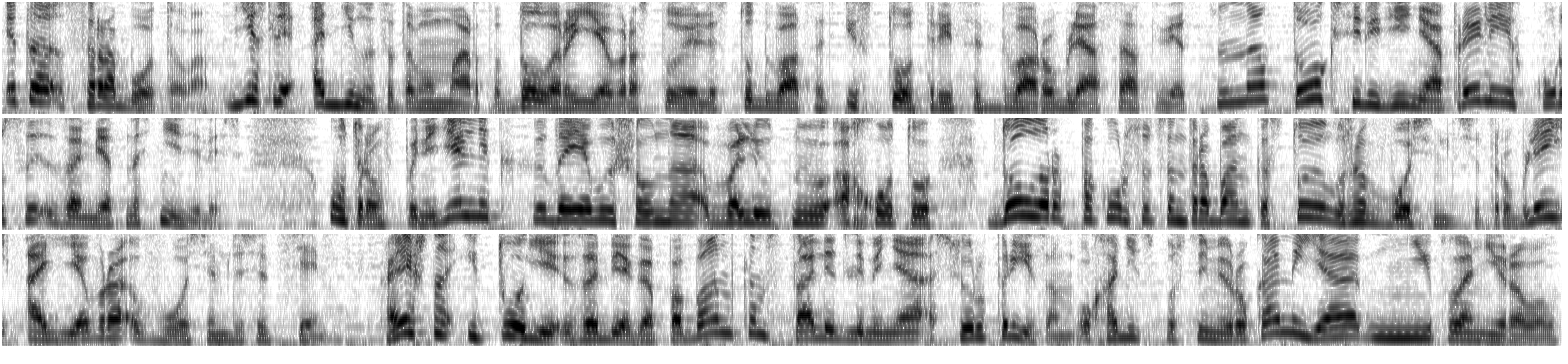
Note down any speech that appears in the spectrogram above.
Это сработало. Если 11 марта доллар и евро стоили 120 и 132 рубля соответственно, то к середине апреля их курсы заметно снизились. Утром в понедельник, когда я вышел на валютную охоту, доллар по курсу Центробанка стоил уже 80 рублей, а евро евро 87. Конечно, итоги забега по банкам стали для меня сюрпризом. Уходить с пустыми руками я не планировал.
